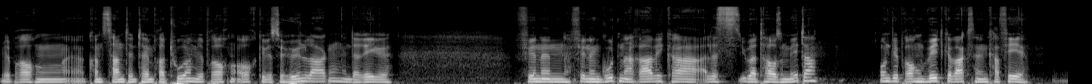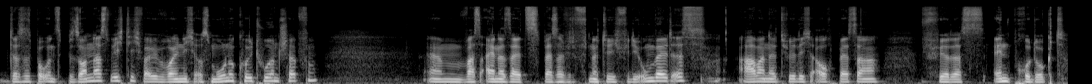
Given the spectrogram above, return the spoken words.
Wir brauchen äh, konstante Temperaturen, wir brauchen auch gewisse Höhenlagen. In der Regel für einen, für einen guten Arabica alles über 1000 Meter. Und wir brauchen wild gewachsenen Kaffee. Das ist bei uns besonders wichtig, weil wir wollen nicht aus Monokulturen schöpfen. Ähm, was einerseits besser natürlich für die Umwelt ist, aber natürlich auch besser für das Endprodukt,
